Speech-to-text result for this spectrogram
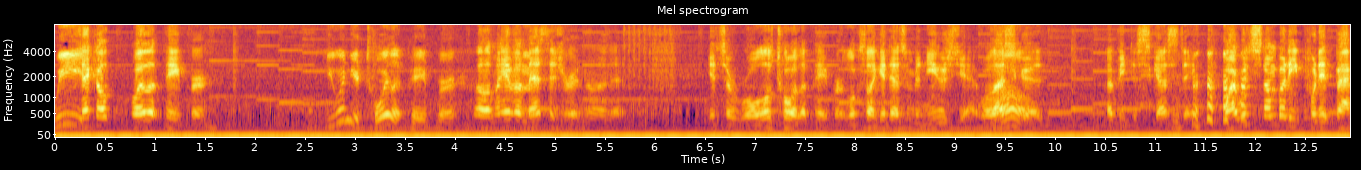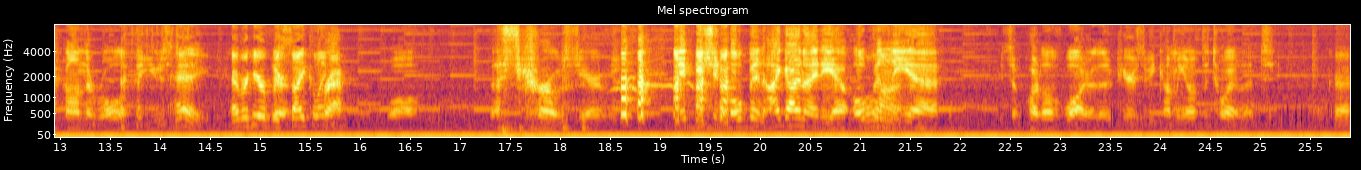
We, Check out the toilet paper. you and your toilet paper. Well, it may have a message written on it. It's a roll of toilet paper. Looks like it hasn't been used yet. Well, that's Oh. good. That'd be disgusting. Why would somebody put it back on the roll if they used it? Hey, ever hear of There, recycling? Crack wall. That's gross, Jeremy. Maybe we should open. I got an idea. Open the. uh... It's a puddle of water that appears to be coming out of the toilet. Okay.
